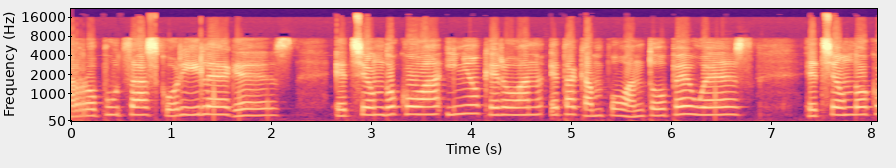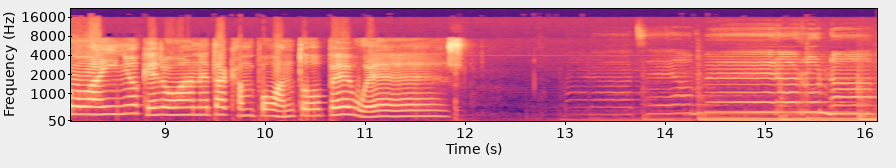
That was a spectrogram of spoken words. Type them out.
arroputza askori legez. Etxe ondokoa inokeroan eta kanpoan topeuez. Etxe ondokoa inokeroan eta kanpoan topeuez. Atzean berarrona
